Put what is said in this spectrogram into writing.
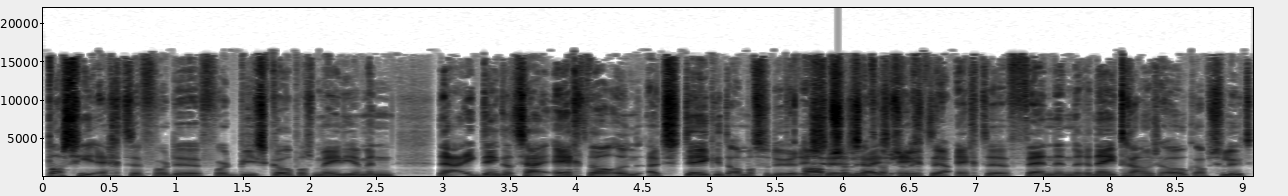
Passie echt eh, voor, de, voor het bioscoop als medium. En nou ja, ik denk dat zij echt wel een uitstekend ambassadeur is. Absoluut, Uh, zij is absoluut, echt, ja. echt fan. En René trouwens ook, absoluut.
